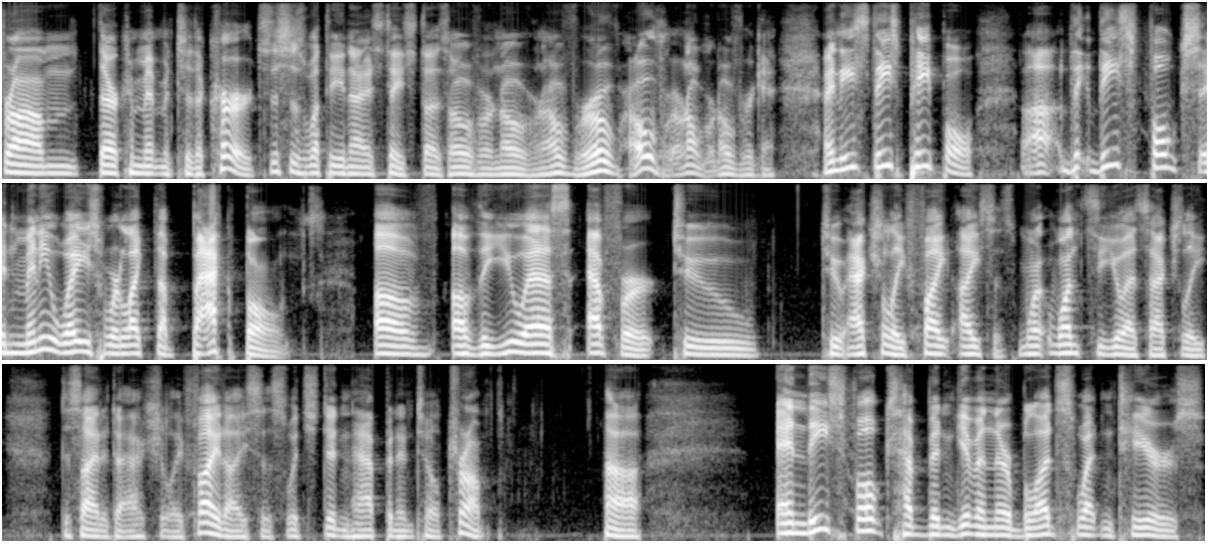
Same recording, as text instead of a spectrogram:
from their commitment to the Kurds. This is what the United States does over and over and over, and over, over and over and over again. And these these people, uh, th- these folks, in many ways, were like the backbone of of the U.S. effort to to actually fight ISIS. Once the U.S. actually decided to actually fight ISIS, which didn't happen until Trump. Uh, and these folks have been given their blood, sweat, and tears.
